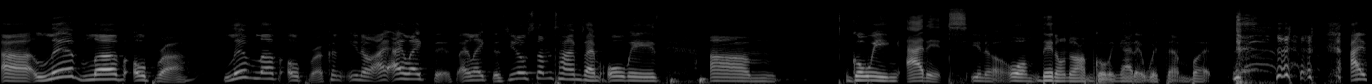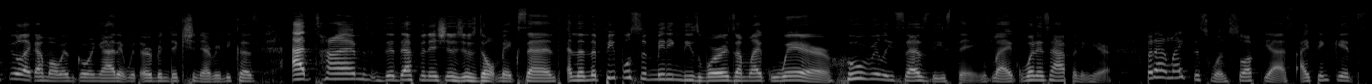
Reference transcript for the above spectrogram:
Uh, Live Love Oprah. Live Love Oprah. Con- you know, I, I like this. I like this. You know, sometimes I'm always um, going at it, you know, well, they don't know I'm going at it with them, but I feel like I'm always going at it with Urban Dictionary because at times the definitions just don't make sense. And then the people submitting these words, I'm like, where? Who really says these things? Like, what is happening here? But I like this one, soft yes. I think it's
